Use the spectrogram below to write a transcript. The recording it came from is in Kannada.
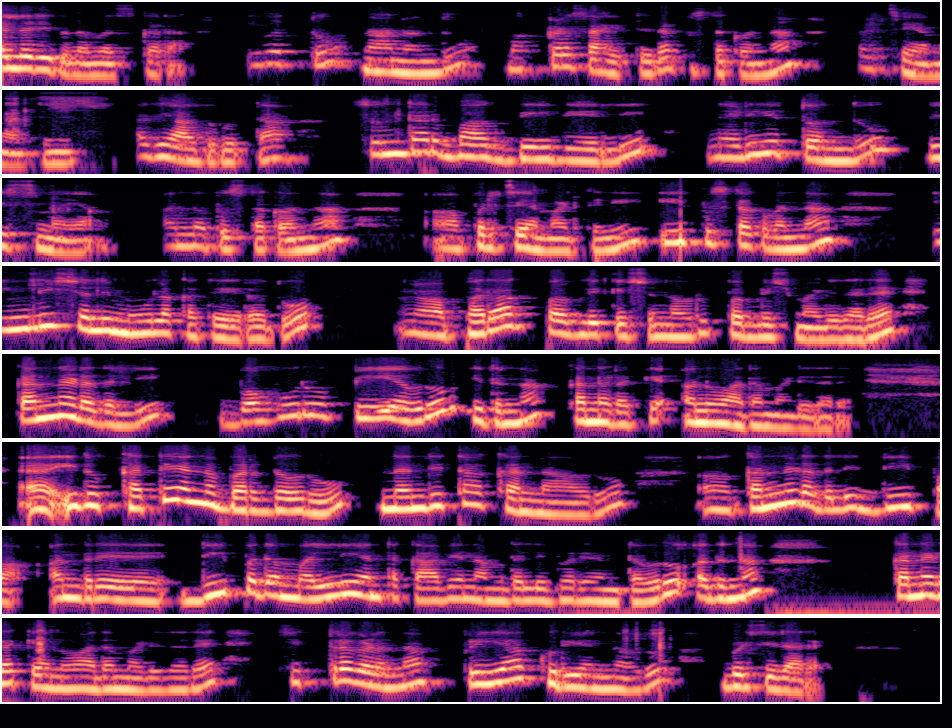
ಎಲ್ಲರಿಗೂ ನಮಸ್ಕಾರ. ಇವತ್ತು ನಾನೊಂದು ಮಕ್ಕಳ ಸಾಹಿತ್ಯದ ಪುಸ್ತಕವನ್ನ ಪರಿಚಯ ಮಾಡ್ತೀನಿ. ಅದು ಯಾವ್ದು ಗೊತ್ತಾ? ಸುಂದರ್ ಬಾಗ್ ಬೀದಿಯಲ್ಲಿ ನಡೆಯುತ್ತೊಂದು ವಿಸ್ಮಯ ಅನ್ನೋ ಪುಸ್ತಕವನ್ನ ಪರಿಚಯ ಮಾಡ್ತೀನಿ. ಈ ಪುಸ್ತಕವನ್ನ ಇಂಗ್ಲಿಷ್ ಅಲ್ಲಿ ಮೂಲ ಕಥೆ ಇರೋದು ಪರಾಗ್ ಪಬ್ಲಿಕೇಶನ್ ಅವರು ಪಬ್ಲಿಷ್ ಮಾಡಿದ್ದಾರೆ. ಕನ್ನಡದಲ್ಲಿ ಬಹುರೂಪಿ ಅವರು ಇದನ್ನ ಕನ್ನಡಕ್ಕೆ ಅನುವಾದ ಮಾಡಿದ್ದಾರೆ. ಇದು ಕಥೆಯನ್ನು ಬರೆದವರು ನಂದಿತಾ ಖನ್ನಾ ಅವರು. ಕನ್ನಡದಲ್ಲಿ ದೀಪ, ಅಂದ್ರೆ ದೀಪದ ಮಲ್ಲಿ ಅಂತ ಕಾವ್ಯ ನಾಮದಲ್ಲಿ ಬರೆಯುವಂತವರು ಅದನ್ನ ಕನ್ನಡಕ್ಕೆ ಅನುವಾದ ಮಾಡಿದ್ದಾರೆ. ಚಿತ್ರಗಳನ್ನ ಪ್ರಿಯಾ ಕುರಿಯನ್ ಅವರು ಬಿಡಿಸಿದ್ದಾರೆ.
